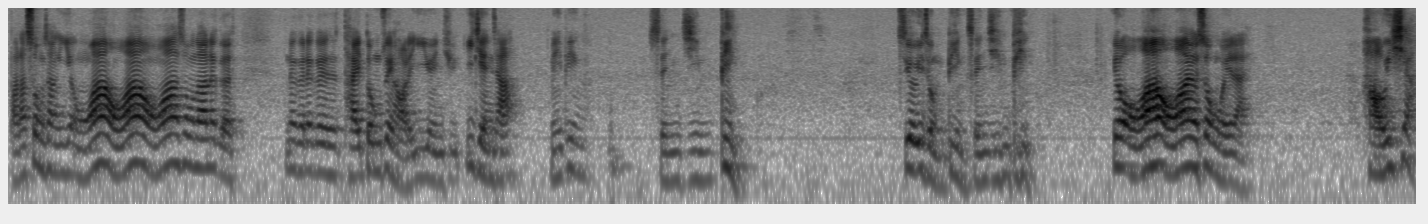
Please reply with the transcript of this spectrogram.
把他送上医院，哇哇哇，送到那个、那个、那个台东最好的医院去。一检查，没病啊，神经病。只有一种病，神经病。又哇哇又送回来，好一下，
